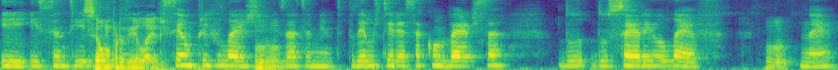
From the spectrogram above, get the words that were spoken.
e, e sentir. isso é um privilégio. Isso é um privilégio, exatamente. Podemos ter essa conversa do, do sério ao leve, Uhum. né?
